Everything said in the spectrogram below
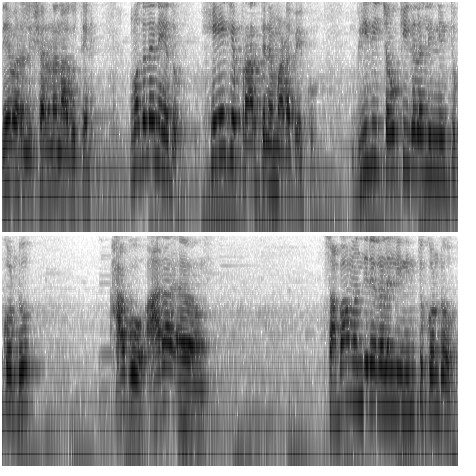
ದೇವರಲ್ಲಿ ಶರಣನಾಗುತ್ತೇನೆ. ಮೊದಲನೆಯದು, ಹೇಗೆ ಪ್ರಾರ್ಥನೆ ಮಾಡಬೇಕು? ಬೀದಿ ಚೌಕಿಗಳಲ್ಲಿ ನಿಂತುಕೊಂಡು ಹಾಗೂ ಆರಾ ಸಭಾ ಸಭಾಮಂದಿರಗಳಲ್ಲಿ ನಿಂತುಕೊಂಡು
